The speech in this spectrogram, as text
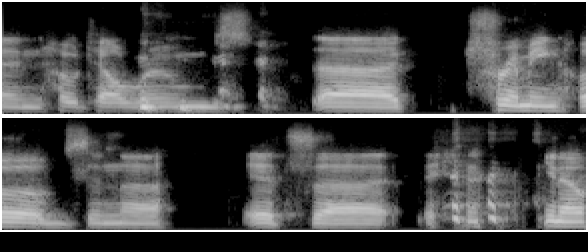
in hotel rooms, uh, trimming hooves, and uh, it's uh, you know,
